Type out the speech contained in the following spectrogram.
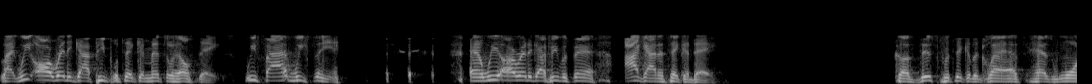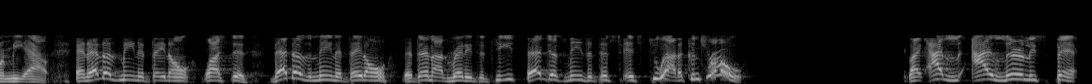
Like we already got people taking mental health days. We five weeks in, and we already got people saying, "I got to take a day." Because this particular class has worn me out. And that doesn't mean that they don't watch this. That doesn't mean that they don't that they're not ready to teach. That just means that this it's too out of control. Like I I literally spent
